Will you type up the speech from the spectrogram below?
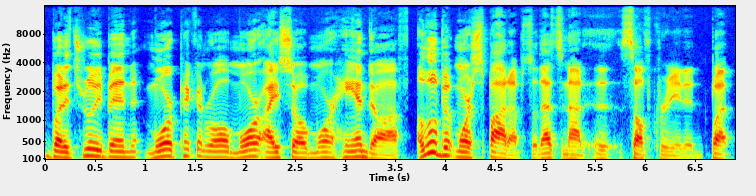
but it's really been more pick and roll, more ISO, more handoff, a little bit more spot up. So that's not uh, self created, but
